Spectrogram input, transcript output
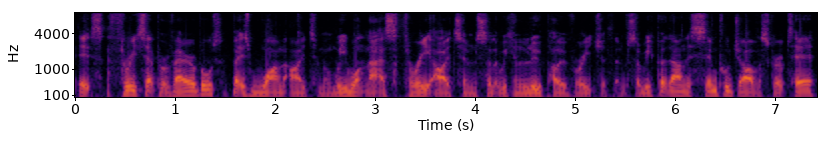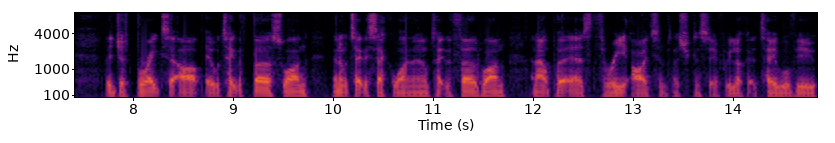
it's three separate variables, but it's one item. And we want that as three items so that we can loop over each of them. So we put down this simple JavaScript here that just breaks it up. It will take the first one, then it will take the second one, then it will take the third one and output it as three items. As you can see, if we look at a table view,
